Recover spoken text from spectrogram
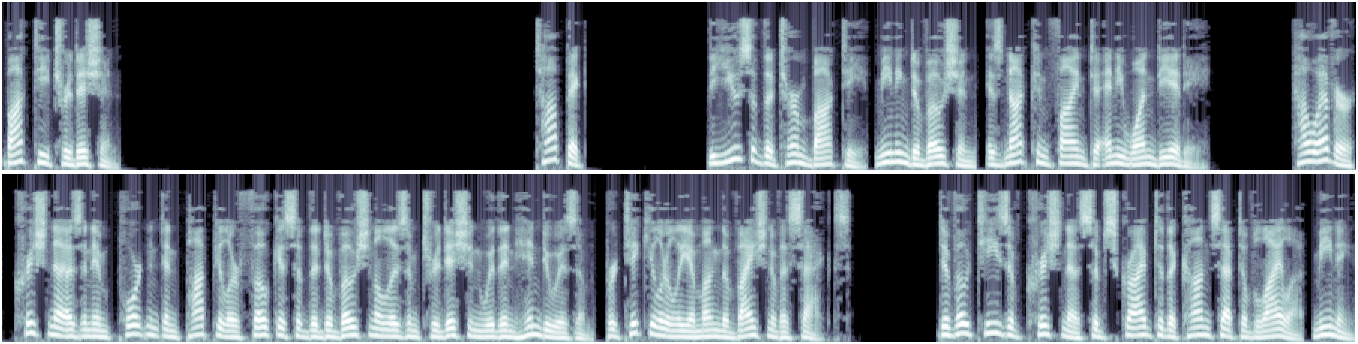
Bhakti tradition The use of the term bhakti, meaning devotion, is not confined to any one deity. However, Krishna is an important and popular focus of the devotionalism tradition within Hinduism, particularly among the Vaishnava sects. Devotees of Krishna subscribe to the concept of lila, meaning,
